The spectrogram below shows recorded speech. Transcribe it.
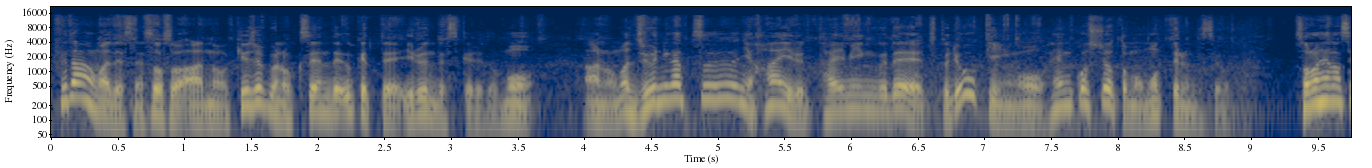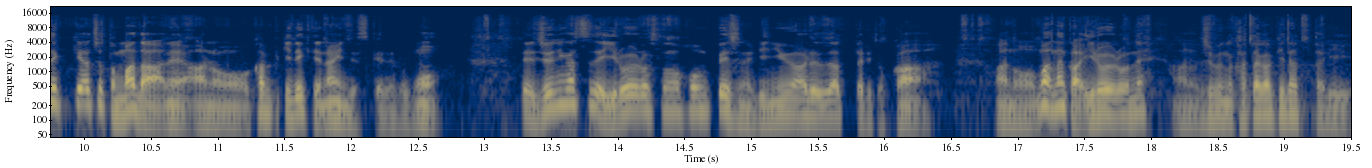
普段はですね、そうそう、あの、90分6000で受けているんですけれども、あの、まあ、12月に入るタイミングで、ちょっと料金を変更しようとも思ってるんですよ。その辺の設計はちょっとまだね、あの、完璧できてないんですけれども、で、12月でいろいろそのホームページのリニューアルだったりとか、あの、まあ、なんかいろいろね、あの、自分の肩書きだったり、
